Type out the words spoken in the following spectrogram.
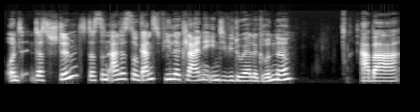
Und das stimmt, das sind alles so ganz viele kleine individuelle Gründe. Aber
